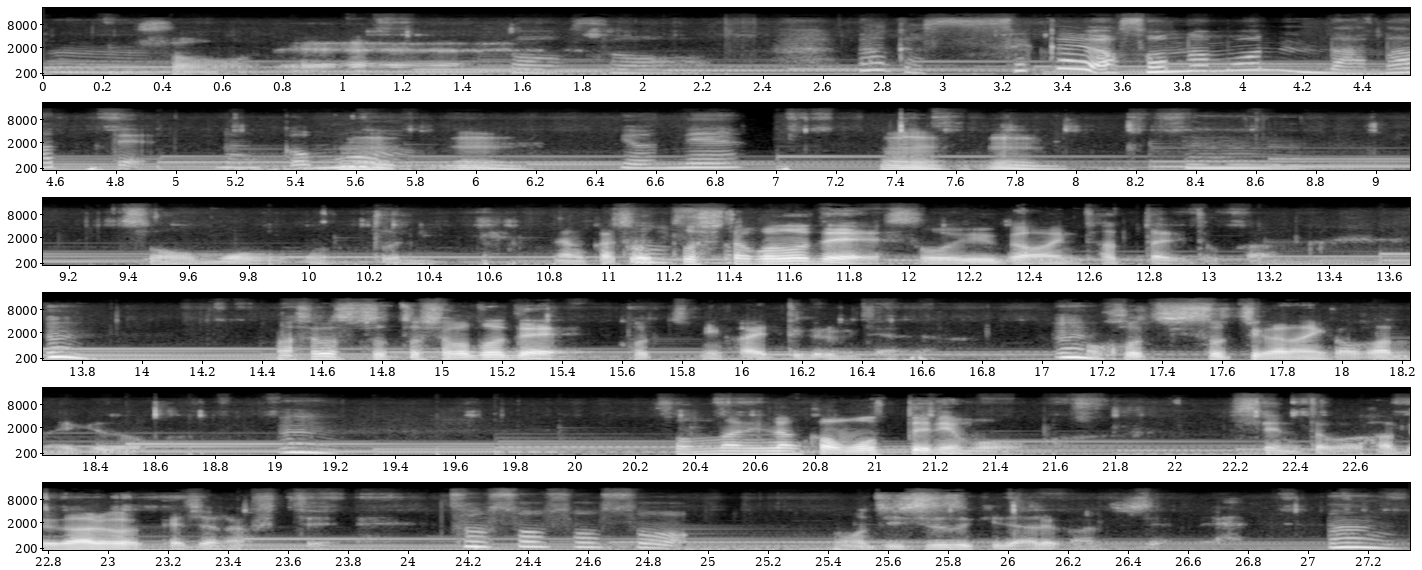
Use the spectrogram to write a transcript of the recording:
うんそうね。そうそう。なんか世界はそんなもんだなってなんかうん思うん。うよね。うんうん。うん。そう思う、本当に。なんかちょっとしたことでそういう側に立ったりとか、まあそれこそちょっとしたことでこっちに帰ってくるみたいな。うんまあ、こっちそっちが何かわかんないけど、うん。そんなになんか思ってにも、線とか壁があるわけじゃなくて、そうそうそうそもう地続きである感じだよね。う。うん。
